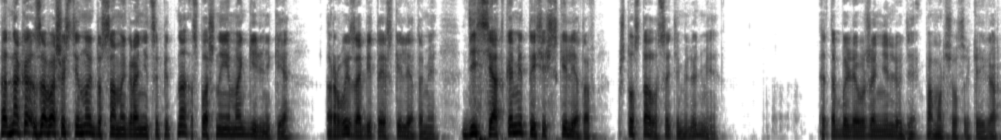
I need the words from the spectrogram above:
Однако за вашей стеной до самой границы пятна сплошные могильники, рвы, забитые скелетами. Десятками тысяч скелетов. Что стало с этими людьми? — Это были уже не люди, — поморщился Кейгар.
